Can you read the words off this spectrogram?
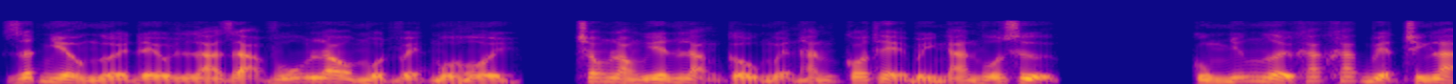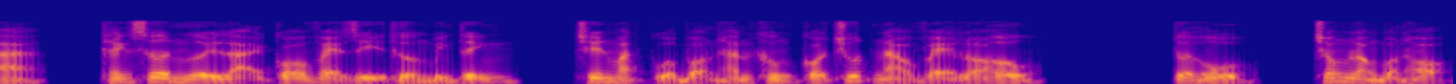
Rất nhiều người đều là dạ vũ lau một vệt mồ hôi, trong lòng yên lặng cầu nguyện hắn có thể bình an vô sự. Cùng những người khác khác biệt chính là, thánh sơn người lại có vẻ dị thường bình tĩnh, trên mặt của bọn hắn không có chút nào vẻ lo âu. Tựa hồ, trong lòng bọn họ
